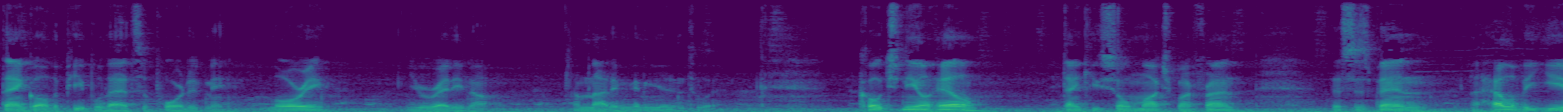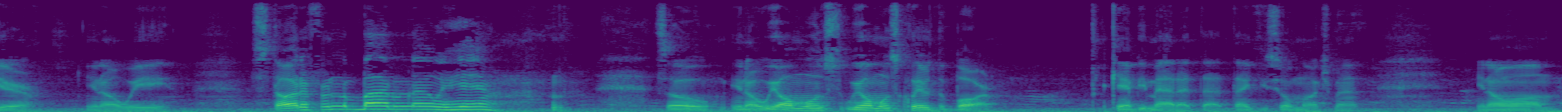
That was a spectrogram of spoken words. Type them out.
thank all the people that supported me. Lori, you already know. I'm not even going to get into it. Coach Neil Hill, thank you so much, my friend. This has been a hell of a year. You know, we started from the bottom, now we're here. So, you know, we almost we almost cleared the bar. I can't be mad at that. Thank you so much, man. You know, um,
